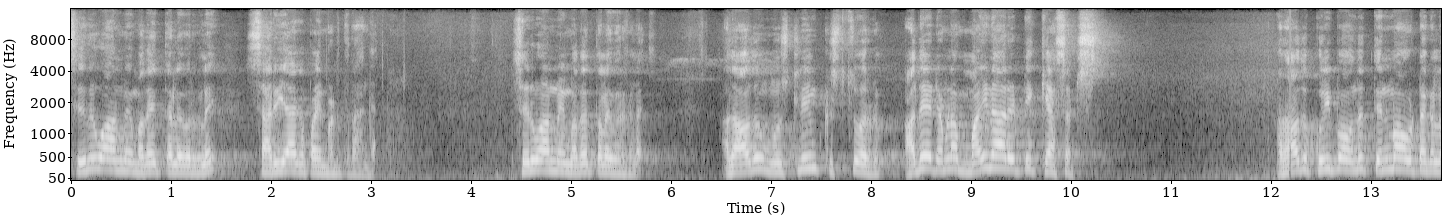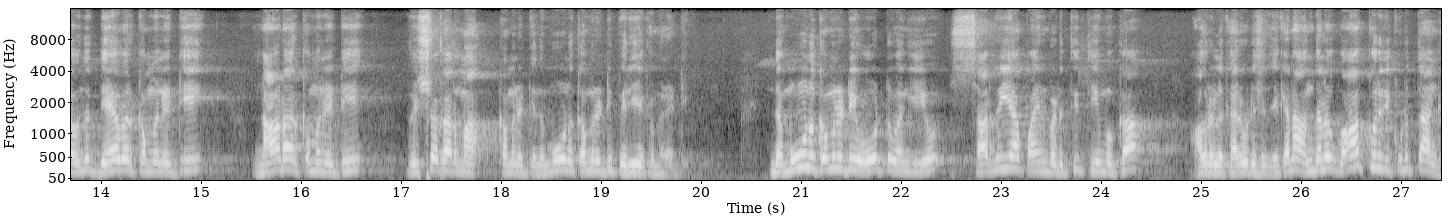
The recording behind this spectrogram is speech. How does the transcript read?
சிறுபான்மை மத தலைவர்களை சரியாக பயன்படுத்துனாங்க சிறுபான்மை மத தலைவர்களை. அதாவது முஸ்லீம் கிறிஸ்துவர்கள். அதே டைமில் மைனாரிட்டி கேசட்ஸ் அதாவது குறிப்பாக வந்து தென் மாவட்டங்களில் வந்து Thevar community Nadar community Vishwakarma community. இந்த மூணு கம்யூனிட்டி பெரிய கம்யூனிட்டி. இந்த மூணு கம்யூனிட்டி ஓட்டு வங்கியும் சரியாக பயன்படுத்தி திமுக அவர்களுக்கு அறுவடை செஞ்சு ஏன்னா அந்தளவுக்கு வாக்குறுதி கொடுத்தாங்க.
